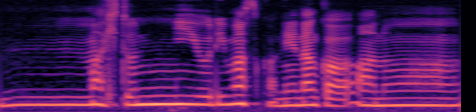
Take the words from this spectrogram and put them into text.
うーんまあ人によりますかね。なんかあのー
